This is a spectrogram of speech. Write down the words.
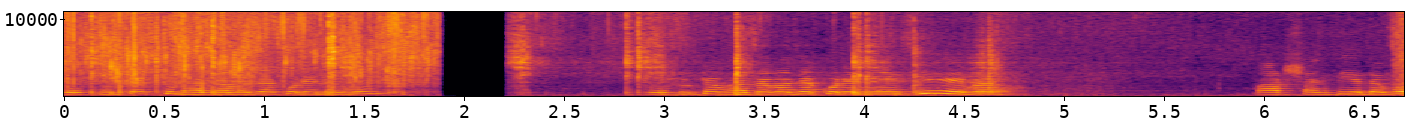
রসুনটা একটু ভাজা ভাজা করে নেব। রসুনটা ভাজা ভাজা করে নিয়েছি, এবার পাট শাক দিয়ে দেবো।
